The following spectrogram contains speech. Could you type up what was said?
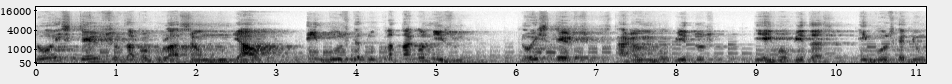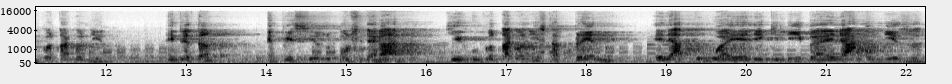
dois terços da população mundial em busca do protagonismo. Dois terços estarão envolvidos e envolvidas em busca de um protagonismo. Entretanto, é preciso considerar que o protagonista pleno ele atua, ele equilibra, ele harmoniza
